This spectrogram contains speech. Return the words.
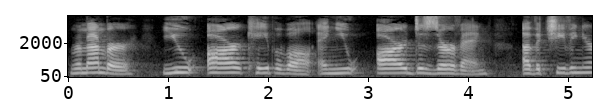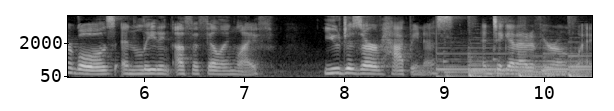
Remember, you are capable and you are deserving of achieving your goals and leading a fulfilling life. You deserve happiness and to get out of your own way.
